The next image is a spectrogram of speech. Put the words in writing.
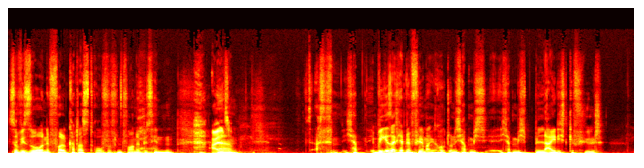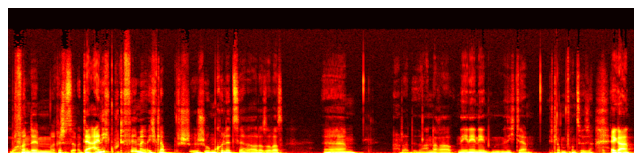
sowieso eine Vollkatastrophe von vorne bis hinten. Also, Ähm, ich habe, wie gesagt, ich habe den Film angeguckt und ich habe mich, ich habe mich beleidigt gefühlt Wow. von dem Regisseur. Der eigentlich gute Filme, ich glaube, Jaume Colette Serra oder sowas. Ähm, oder ein anderer, nee, nee, nee, nicht der. Ich glaube, ein Französischer. Egal.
